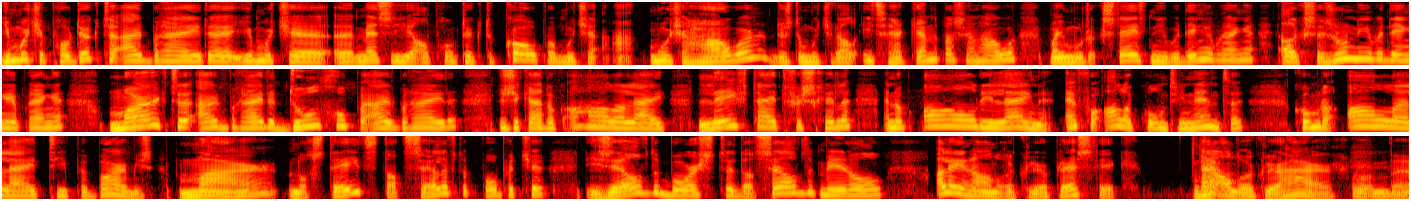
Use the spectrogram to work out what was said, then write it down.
Je moet je producten uitbreiden. Je moet je uh, mensen die al producten kopen, moet je, moet je houden. Dus dan moet je wel iets herkenbaars aan houden. Maar je moet ook steeds nieuwe dingen brengen. Elk seizoen nieuwe dingen brengen. Markten uitbreiden, doelgroepen uitbreiden. Dus je krijgt ook allerlei leeftijdsverschillen. En op al die lijnen en voor alle continenten komen er allerlei type Barbies. Maar nog steeds datzelfde poppetje, diezelfde borsten, datzelfde middel. Alleen een andere kleur plastic. Ja. Een andere kleur haar. Gewoon, uh...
